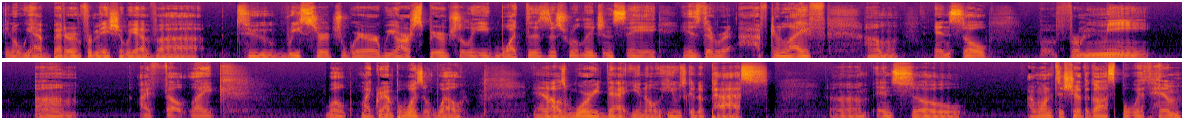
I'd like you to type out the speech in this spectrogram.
you know, we have better information. We have uh, to research where we are spiritually. What does this religion say? Is there afterlife? Um, and so, for me, um, I felt like, well, my grandpa wasn't well, and I was worried that you know he was going to pass, um, and so I wanted to share the gospel with him,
